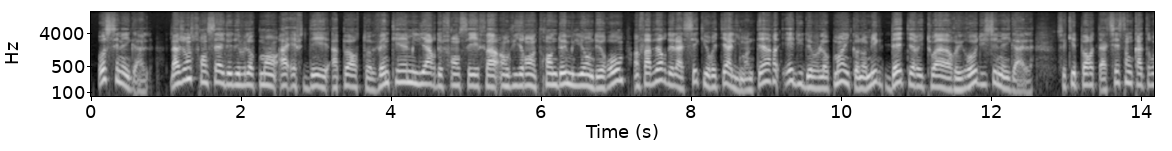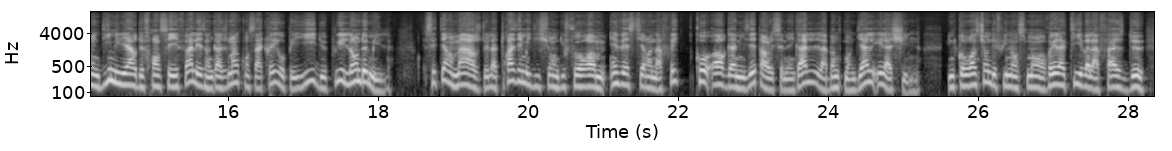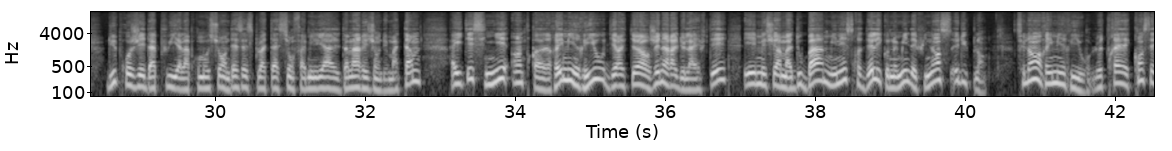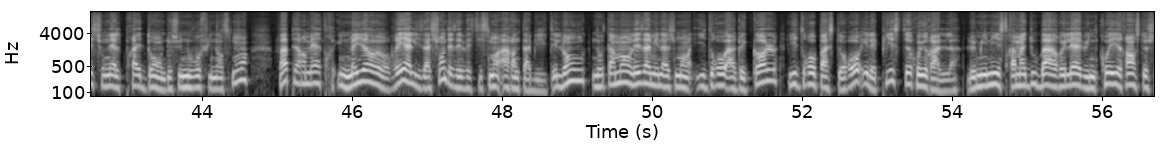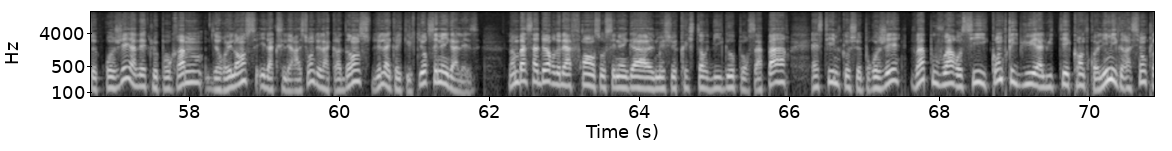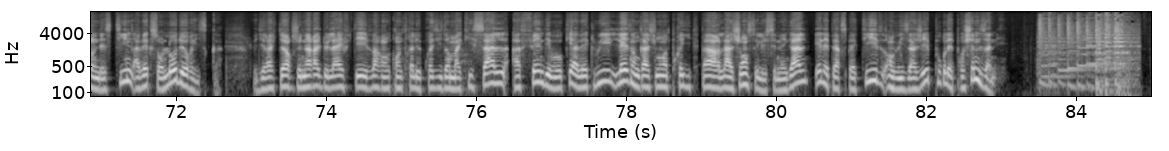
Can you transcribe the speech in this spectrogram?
Au Sénégal, L'Agence française de développement AFD apporte 21 milliards de francs CFA, environ 32 millions d'euros, en faveur de la sécurité alimentaire et du développement économique des territoires ruraux du Sénégal, ce qui porte à 690 milliards de francs CFA les engagements consacrés au pays depuis l'an 2000. C'était en marge de la troisième édition du forum Investir en Afrique co-organisé par le Sénégal, la Banque mondiale et la Chine. Une convention de financement relative à la phase 2 du projet d'appui à la promotion des exploitations familiales dans la région de Matam a été signée entre Rémi Rio, directeur général de l'AFD, et M. Amadouba, ministre de l'économie, des finances et du plan. Selon Rémi Rio, le très concessionnel prêt don de ce nouveau financement va permettre une meilleure réalisation des investissements à rentabilité longue, notamment les aménagements hydro-agricoles, hydro-pastoraux et les pistes rurales. Le ministre Amadouba relève une cohérence de ce projet avec le programme de relance et d'accélération de la cadence de l'agriculture sénégalaise. L'ambassadeur de la France au Sénégal, M. Christophe Bigot, pour sa part, estime que ce projet va pouvoir aussi contribuer à lutter contre l'immigration clandestine avec son lot de risques. Le directeur général de l'AFD va rencontrer le président Macky Sall afin d'évoquer avec lui les engagements pris par l'agence et le Sénégal et les perspectives envisagées pour les prochaines années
